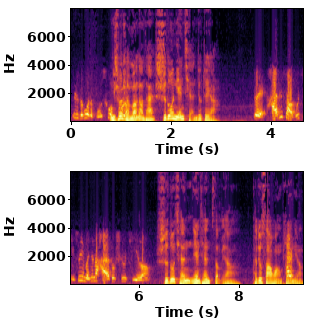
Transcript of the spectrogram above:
日子过得不错。你说什么？刚才十多年前就这样，对，孩子小时候几岁嘛？现在孩子都十六七了。十多前年前怎么样？他就撒谎骗你啊？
